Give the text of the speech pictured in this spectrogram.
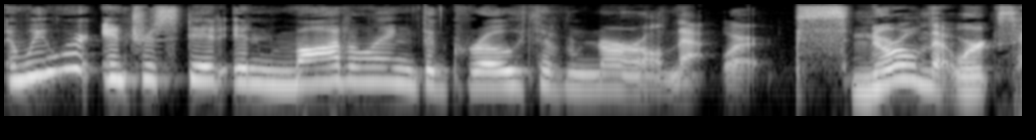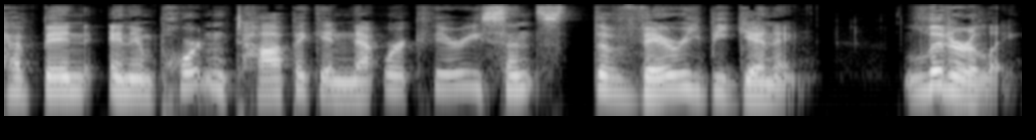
And we were interested in modeling the growth of neural networks. Neural networks have been an important topic in network theory since the very beginning. Literally.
